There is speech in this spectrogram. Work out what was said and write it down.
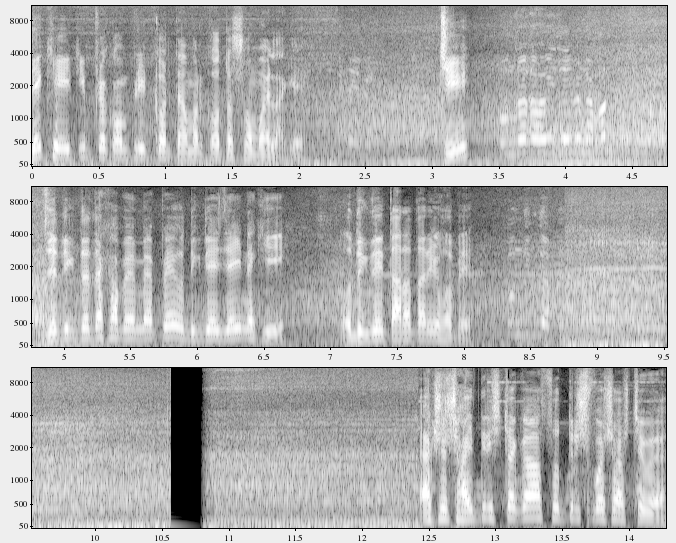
দেখি এই ট্রিপটা কমপ্লিট করতে আমার কত সময় লাগে। জি। কোন জায়গা হয়ে যাবেন এখন? যে দিক দিয়ে দেখাবে ম্যাপে ওদিক দিয়ে যাই নাকি? ওদিক দিয়ে তাড়াতাড়ি হবে। কোন দিক দিয়ে একশো সাঁত্রিশ টাকা ছত্রিশ পয়সা আসছে ভাই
